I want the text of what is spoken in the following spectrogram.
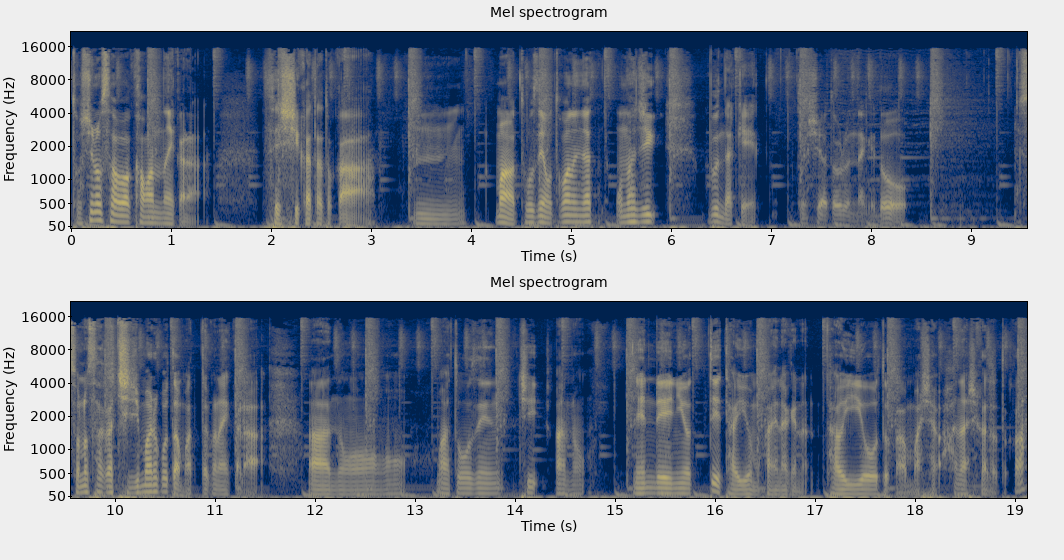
年の差は変わんないから接し方とか、うん、まあ当然大人になって同じ分だけ年は取るんだけど、その差が縮まることは全くないから、あのー、まあ当然、ち、あの、年齢によって対応も変えなきゃな、対応とか、まあ、話し方とか、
